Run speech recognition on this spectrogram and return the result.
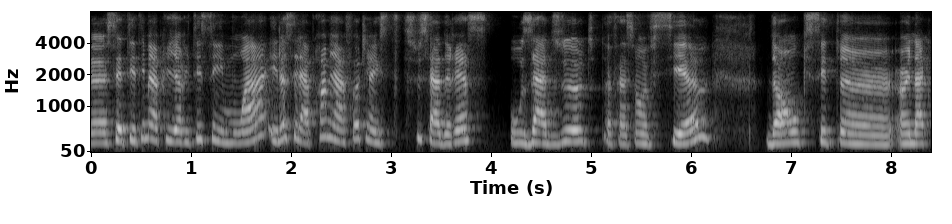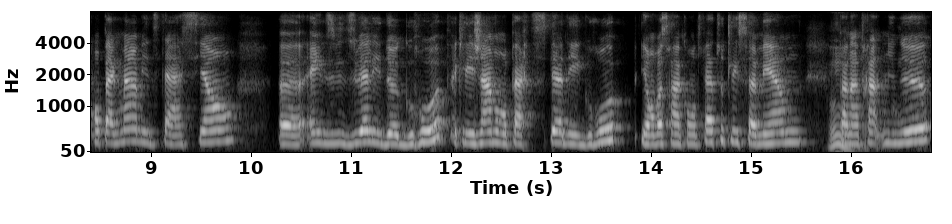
euh, Cet été, ma priorité, c'est moi. Et là, c'est la première fois que l'Institut s'adresse aux adultes de façon officielle. Donc, c'est un, un accompagnement en méditation euh, individuel et de groupe. Fait que les gens vont participer à des groupes et on va se rencontrer à toutes les semaines Mmh. pendant 30 minutes.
